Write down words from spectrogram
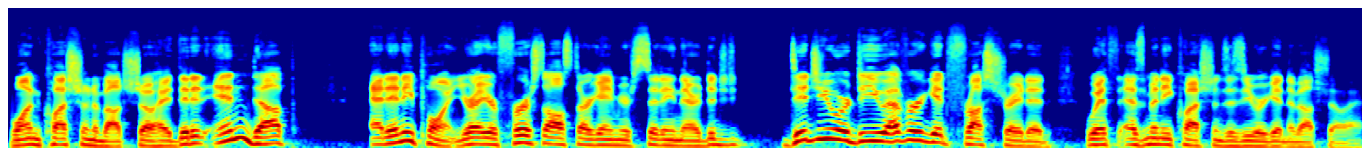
one question about Shohei. Did it end up at any point? You're at your first All Star game. You're sitting there. Did you did you or do you ever get frustrated with as many questions as you were getting about Shohei?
